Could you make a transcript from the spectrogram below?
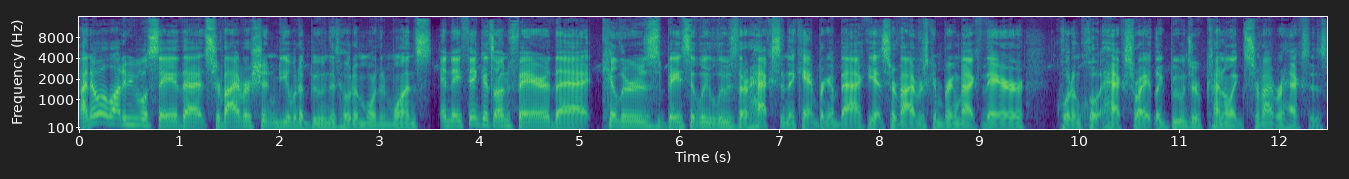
I know a lot of people say that survivors shouldn't be able to boon the totem more than once, and they think it's unfair that killers basically lose their hex and they can't bring it back, yet survivors can bring back their quote unquote hex, right? Like boons are kind of like survivor hexes.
